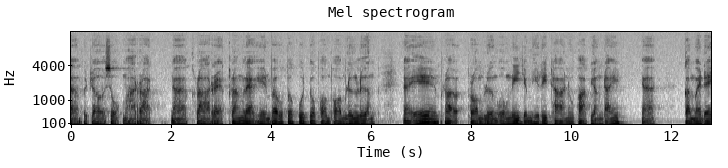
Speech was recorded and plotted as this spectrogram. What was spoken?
ะพระเจ้าโศกมหาราชนะคลาแรกครั้งแรกเห็นพระอุปคุตตัวผอมๆเหลืองๆนะเอ๊ะพระพร้อมเหลืององค์นี้จะมีฤทธานุภาพอย่างไรนะก็ไม่ได้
